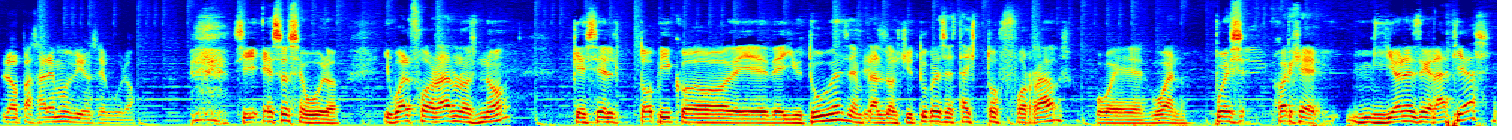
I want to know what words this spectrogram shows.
lo pasaremos bien seguro. Sí, eso seguro. Igual forrarnos no, que es el tópico de, youtubers, en plan, los youtubers estáis todos forrados, pues bueno. Pues Jorge, millones de gracias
